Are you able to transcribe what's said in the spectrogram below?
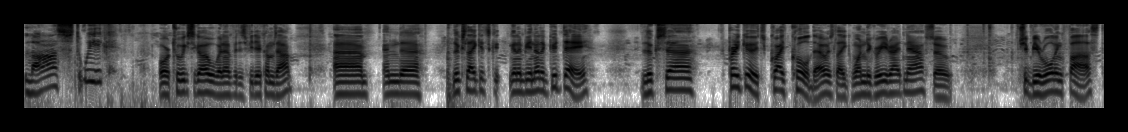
last week or two weeks ago, whenever this video comes out. Um, and uh, looks like it's gonna be another good day. Looks uh, pretty good. It's quite cold though. It's like one degree right now, so should be rolling fast.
